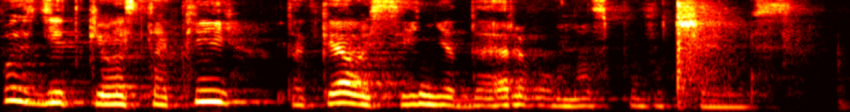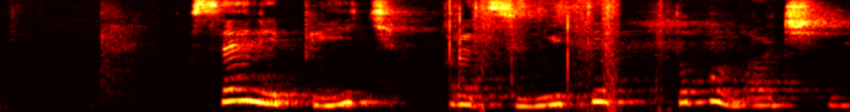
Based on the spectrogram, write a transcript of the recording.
Ось, дітки, ось такий, таке осіннє дерево у нас вийшло. Все ліпіть, працюйте. До побачення.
